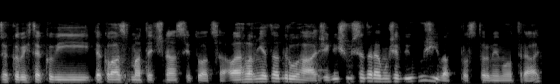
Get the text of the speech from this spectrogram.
řekl bych, takový, taková zmatečná situace. Ale hlavně ta druhá, že když už se teda může využívat prostor mimo trať,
